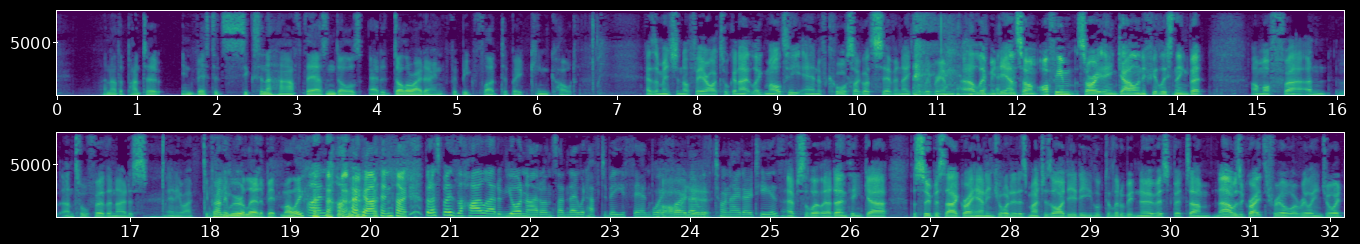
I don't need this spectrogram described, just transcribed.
another punter invested six and a half thousand dollars at a dollar eighteen for Big Flood to beat King Colt. As I mentioned off air, I took an eight leg multi, and of course I got seven. Equilibrium uh, let me down, so I'm off him. Sorry, Ian Garland, if you're listening, but I'm off uh, un- until further notice. Anyway, if only we were allowed a bit, Molly. I know, I know. But I suppose the highlight of your night on Sunday would have to be your fanboy oh, photo yeah. with tornado tears. Absolutely. I don't think uh, the superstar greyhound enjoyed it as much as I did. He looked a little bit nervous, but um, no, it was a great thrill. I really enjoyed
